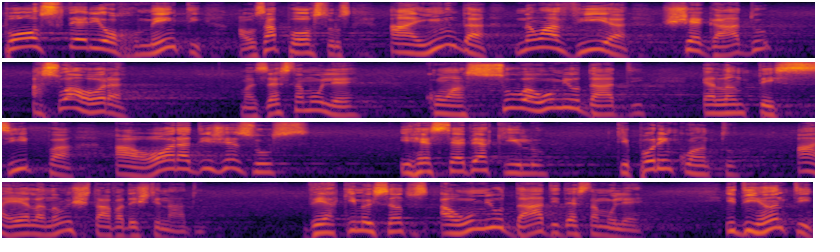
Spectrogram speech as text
posteriormente aos apóstolos. Ainda não havia chegado a sua hora. Mas esta mulher, com a sua humildade, ela antecipa a hora de Jesus e recebe aquilo que por enquanto a ela não estava destinado. Vê aqui, meus santos, a humildade desta mulher. E diante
